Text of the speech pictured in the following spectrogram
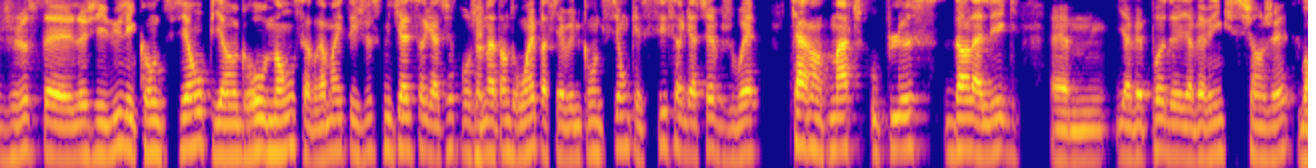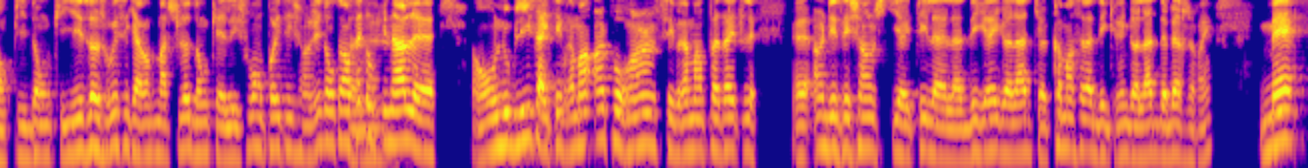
Juste, euh, là, j'ai lu les conditions, puis en gros, non, ça a vraiment été juste Mikhail Sergachev pour. Jonathan Drouin, parce qu'il y avait une condition que si Sergachev jouait 40 matchs ou plus dans la ligue, Euh, il y avait pas de, il y avait rien qui se changeait. Bon. Puis donc, il les a joués ces 40 matchs-là, donc euh, les choix ont pas été changés. Donc en fait, au final, euh, on oublie, ça a été vraiment un pour un. C'est vraiment peut-être euh, un des échanges qui a été la, la dégringolade, qui a commencé la dégringolade de Bergerin. Mais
